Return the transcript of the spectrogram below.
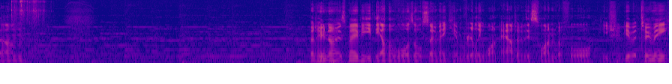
Done. But who knows, maybe the other wars also make him really want out of this one before he should give it to me.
